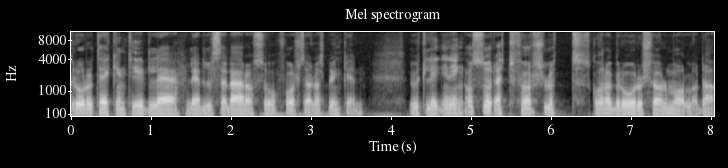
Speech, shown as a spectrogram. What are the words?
Grorud tar en tidlig ledelse der, og så får Stjørdalsblink en utligning. Og så rett før slutt skårer Grorud sjølmål, og da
